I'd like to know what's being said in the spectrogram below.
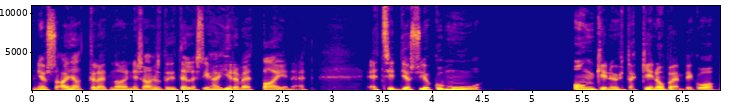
Niin jos sä ajattelet noin, niin sä asetat itsellesi ihan hirveät paineet. Että sit jos joku muu onkin yhtäkkiä nopeampi, kuin, op-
